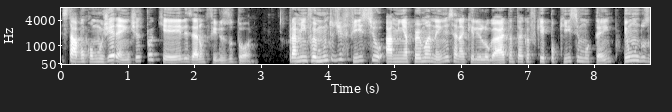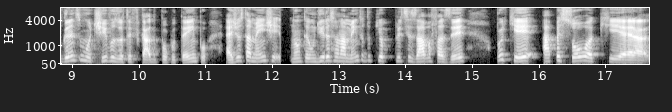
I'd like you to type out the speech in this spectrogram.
estavam como gerentes porque eles eram filhos do dono. Para mim foi muito difícil a minha permanência naquele lugar, tanto é que eu fiquei pouquíssimo tempo. E um dos grandes motivos de eu ter ficado pouco tempo é justamente não ter um direcionamento do que eu precisava fazer porque a pessoa que era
